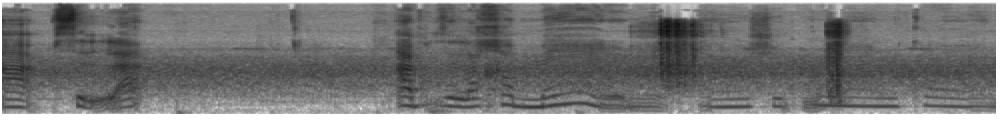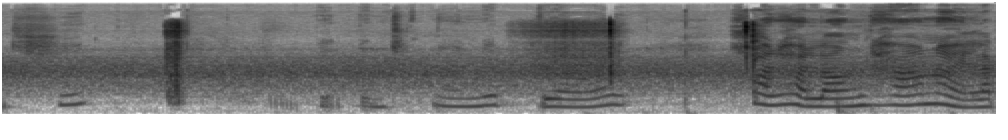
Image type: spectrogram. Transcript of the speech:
อาบเสร็จแล้วอาบเสร็จแล้วค่ะแม่เดี๋ยวนี้เอาชุดนอนก่อนชุดเปลี่ยนเป็นชุดนอนเรียบร้อยขอถอดรองเท้าหน่อยละ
